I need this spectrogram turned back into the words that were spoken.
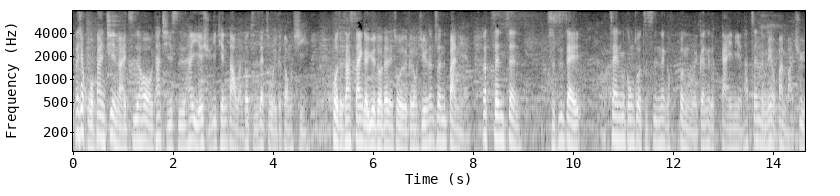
那些伙伴进来之后，他其实他也许一天到晚都只是在做一个东西，或者他三个月都在那做一个东西，甚至半年，那真正只是在在那边工作，只是那个氛围跟那个概念，他真的没有办法去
